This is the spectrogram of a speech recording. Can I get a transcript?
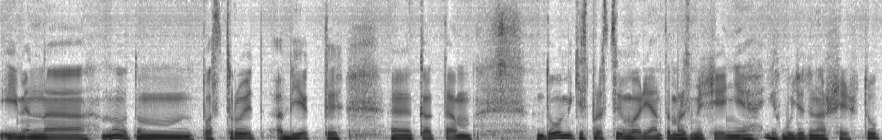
именно ну, там, построить объекты, э, как там домики с простым вариантом размещения. Их будет у нас 6 штук,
